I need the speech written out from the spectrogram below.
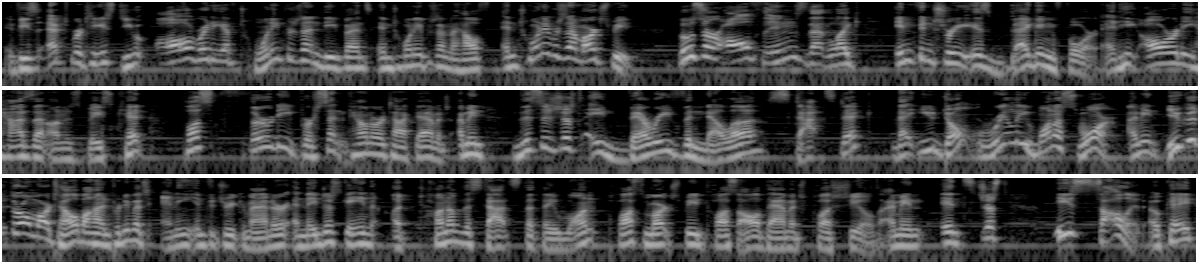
If he's expertise you already have 20 percent defense and 20 percent health and 20 percent march speed? Those are all things that like infantry is begging for and he already has that on his base kit plus 30 percent counterattack damage. I mean this is just a very vanilla stat stick that you don't really want to swarm. I mean you could throw Martel behind pretty much any infantry commander and they just gain a ton of the stats that they want plus march speed plus all damage plus shield. I mean it's just he's solid okay?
